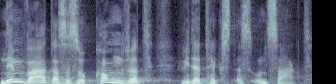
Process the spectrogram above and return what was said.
Nimm wahr, dass es so kommen wird, wie der Text es uns sagt.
